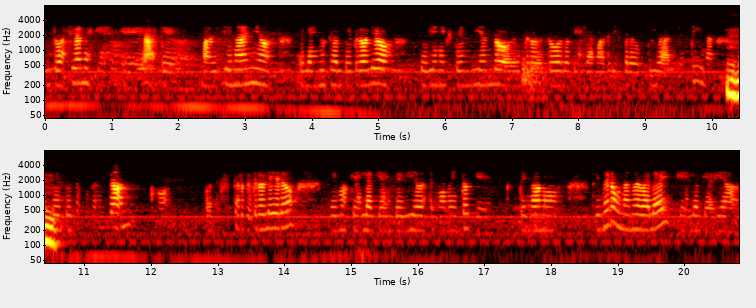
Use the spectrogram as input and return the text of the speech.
situaciones que, hace más de 100 años en la industria del petróleo se viene extendiendo dentro de todo lo que es la matriz productiva argentina. Entonces, esa extensión con, con, el sector petrolero vemos que es la que ha impedido hasta el momento que tengamos primero una nueva ley, que es lo que había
